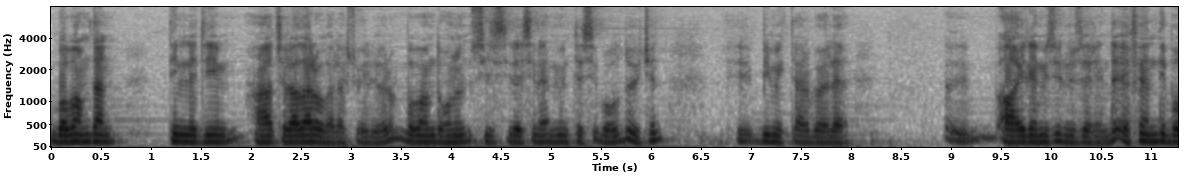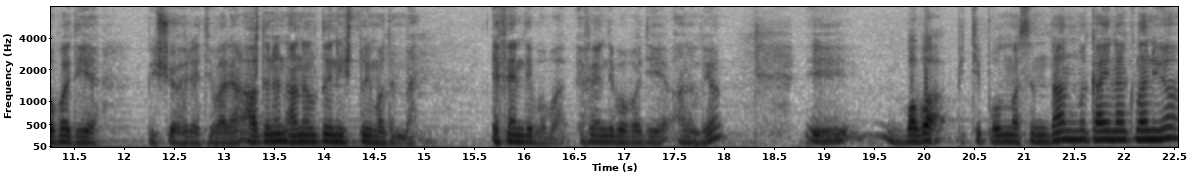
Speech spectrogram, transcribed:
babamdan dinlediğim hatıralar olarak söylüyorum. Babam da onun silsilesine müntesip olduğu için e, bir miktar böyle e, ailemizin üzerinde efendi baba diye bir şöhreti var. Yani adının anıldığını hiç duymadım ben. Efendi baba, efendi baba diye anılıyor. Ee, baba bir tip olmasından mı kaynaklanıyor?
